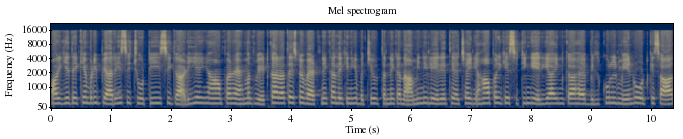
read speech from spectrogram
और ये देखें, बड़ी प्यारी सी, छोटी सी गाड़ी है यहाँ पर। अहमद वेट कर रहा था इसमें बैठने का, लेकिन ये बच्चे उतरने का नाम ही नहीं ले रहे थे। अच्छा यहाँ पर ये सिटिंग एरिया इनका है, बिल्कुल मेन रोड के साथ।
